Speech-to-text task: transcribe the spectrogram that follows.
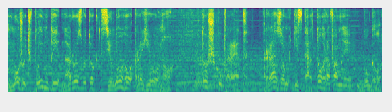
можуть вплинути на розвиток цілого регіону. Тож уперед разом із картографами Google.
